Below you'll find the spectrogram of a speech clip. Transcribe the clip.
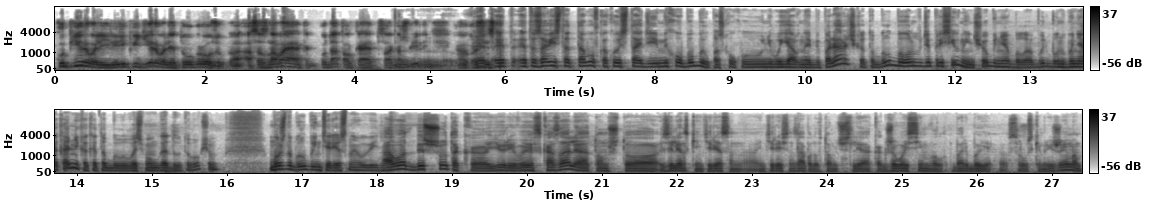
купировали или ликвидировали эту угрозу, а, осознавая, как, куда толкает Саакашвили э, грузинский... Это, это, это зависит от того, в какой стадии Михоба был. Поскольку у него явная биполярочка, то был бы он в депрессивный, ничего бы не было. А будь бы он в маниакальный, как это было в восьмом году, то, в общем, можно было бы интересное увидеть. А вот без шуток, э, Юрий, вы сказали о том, что Зеленский интересен, э, интересен Западу, в том числе как живой символ борьбы с русским режимом.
